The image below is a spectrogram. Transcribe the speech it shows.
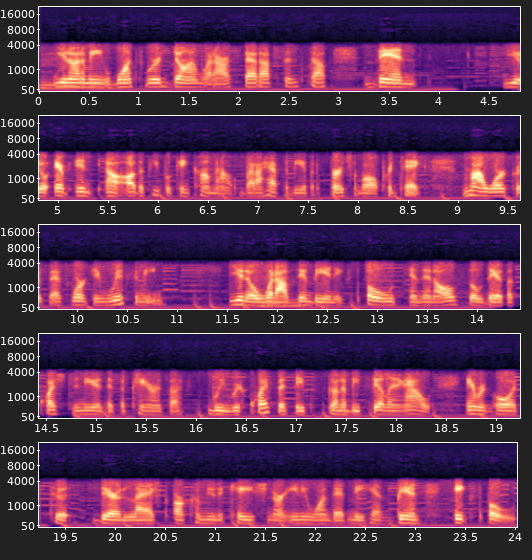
Mm-hmm. You know what I mean? Once we're done with our setups and stuff, then you know, and, uh, other people can come out, but I have to be able to first of all protect my workers that's working with me you know, mm-hmm. without them being exposed. And then also there's a questionnaire that the parents are we request that they're going to be filling out in regards to their lack or communication or anyone that may have been exposed.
